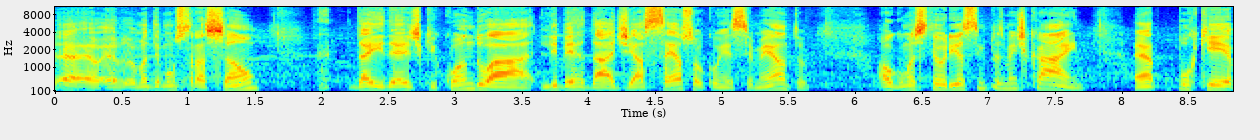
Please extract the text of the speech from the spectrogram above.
É, é uma demonstração da ideia de que quando há liberdade e acesso ao conhecimento, algumas teorias simplesmente caem. É, porque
